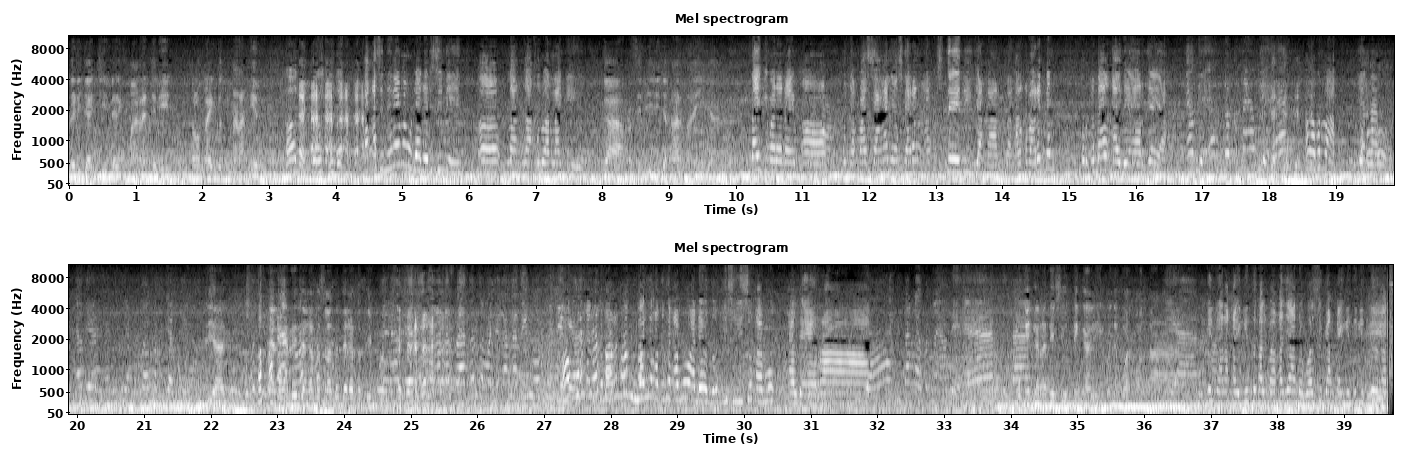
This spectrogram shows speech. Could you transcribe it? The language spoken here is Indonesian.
udah dijanji dari kemarin jadi kalau nggak ikut dimarahin Oh gitu. Kakak sendiri emang udah dari sini, Eh, nggak nggak keluar lagi. nggak masih di Jakarta iya Nah gimana nih eh, punya pasangan yang sekarang stay di Jakarta. Kalau kemarin kan terkenal LDR-nya ya. LDR nggak pernah LDR Oh nggak pernah. ya kan Oh. LDR yang sama Jatim iya LDR Jakarta Selatan Jakarta Timur Jakarta Selatan sama Jakarta Timur mungkin Oh ya bukan kemarin kan bilangnya katanya kamu ada isu-isu kamu LDR-an. ya kita nggak pernah LDR kita mungkin karena dia syuting kali banyak keluar kota Iya, Mungkin karena kayak gitu kali makanya ada gosip yang kayak gitu-gitu. Iya.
